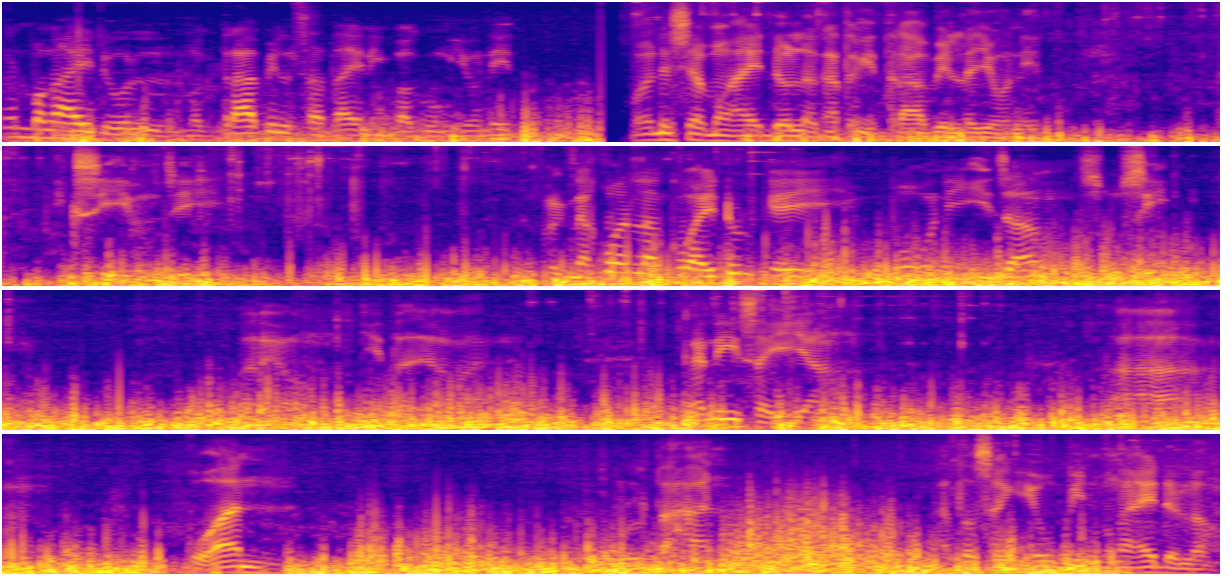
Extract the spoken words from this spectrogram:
Ngayon mga idol, mag-travel sa tayo ng bagong unit. Ano siya mga idol ang atong i-travel na unit. XCMG. Pag nakuha lang ko idol kay buo ni Ijang susi. Pareho, kita naman. Kani sa iyang ah kuan pultahan ato sa iupin mga idol oh.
